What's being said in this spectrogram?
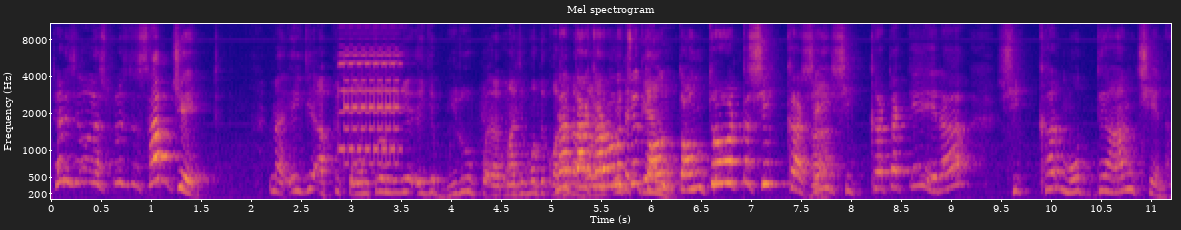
ট্র্যাডিশনাল অ্যাস্ট্রোলজি সাবজেক্ট না এই যে আপনি তন্ত্র নিয়ে এই যে বিরূপ মাঝে মধ্যে না তার কারণ হচ্ছে? তন্ত্র একটা শিক্ষা। সেই হ্যাঁ। শিক্ষাটাকে এরা শিক্ষার মধ্যে আনছে না।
